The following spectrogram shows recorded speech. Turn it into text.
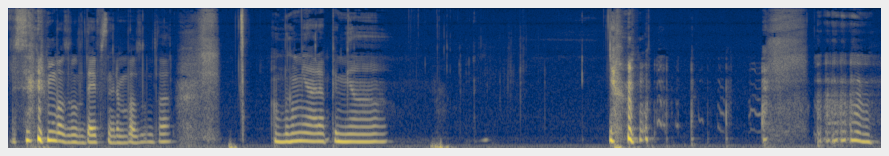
Sinirim bozuldu. Dev sinirim bozuldu. Allah'ım ya Rabbim ya.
